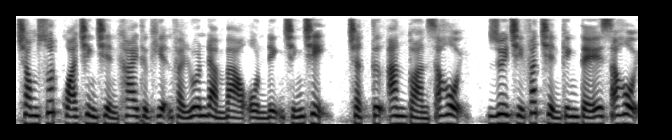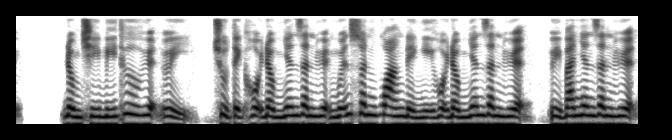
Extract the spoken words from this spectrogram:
Trong suốt quá trình triển khai thực hiện phải luôn đảm bảo ổn định chính trị, trật tự an toàn xã hội, duy trì phát triển kinh tế xã hội. Đồng chí Bí thư huyện ủy, Chủ tịch Hội đồng Nhân dân huyện Nguyễn Xuân Quang đề nghị Hội đồng Nhân dân huyện, Ủy ban Nhân dân huyện,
